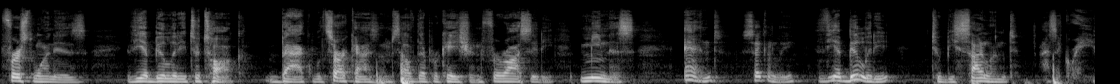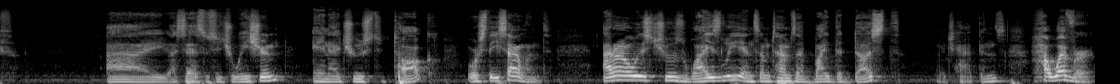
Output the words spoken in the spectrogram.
First one is the ability to talk back with sarcasm, self deprecation, ferocity, meanness, and secondly, the ability to be silent as a grave. I assess the situation and I choose to talk or stay silent. I don't always choose wisely, and sometimes I bite the dust, which happens. However,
